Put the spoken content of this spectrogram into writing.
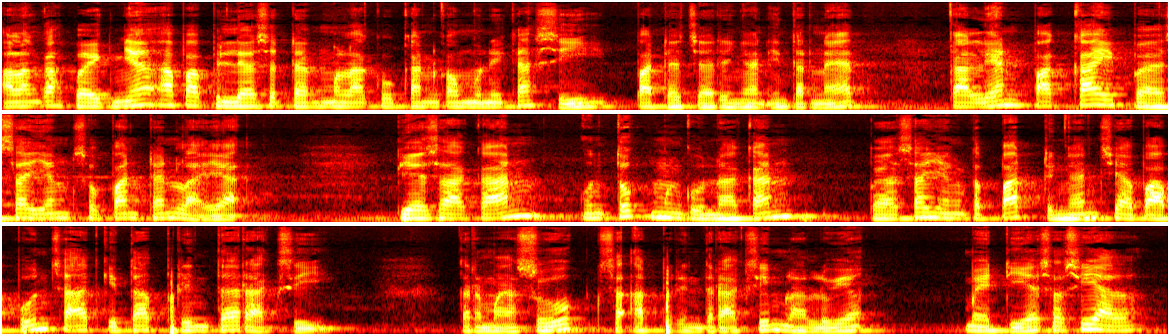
Alangkah baiknya apabila sedang melakukan komunikasi pada jaringan internet, kalian pakai bahasa yang sopan dan layak. Biasakan untuk menggunakan bahasa yang tepat dengan siapa pun saat kita berinteraksi, termasuk saat berinteraksi melalui media sosial.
